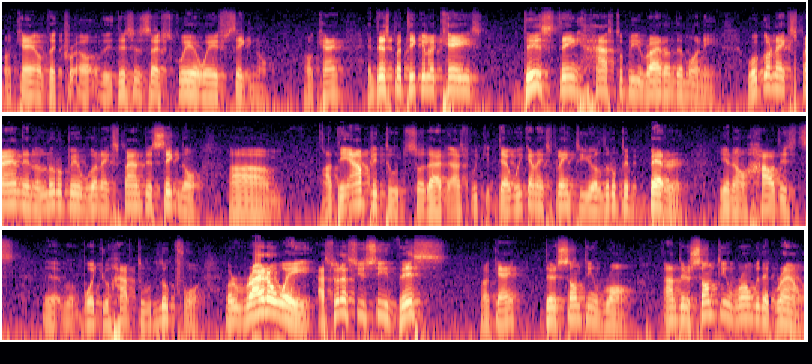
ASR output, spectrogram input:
okay. Of the this is a square wave signal, okay. In this particular case, this thing has to be right on the money. We're going to expand in a little bit. We're going to expand the signal, um, uh, the amplitude, so that as we that we can explain to you a little bit better, you know, how this, uh, what you have to look for. But right away, as soon as you see this, okay, there's something wrong, and there's something wrong with the ground,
